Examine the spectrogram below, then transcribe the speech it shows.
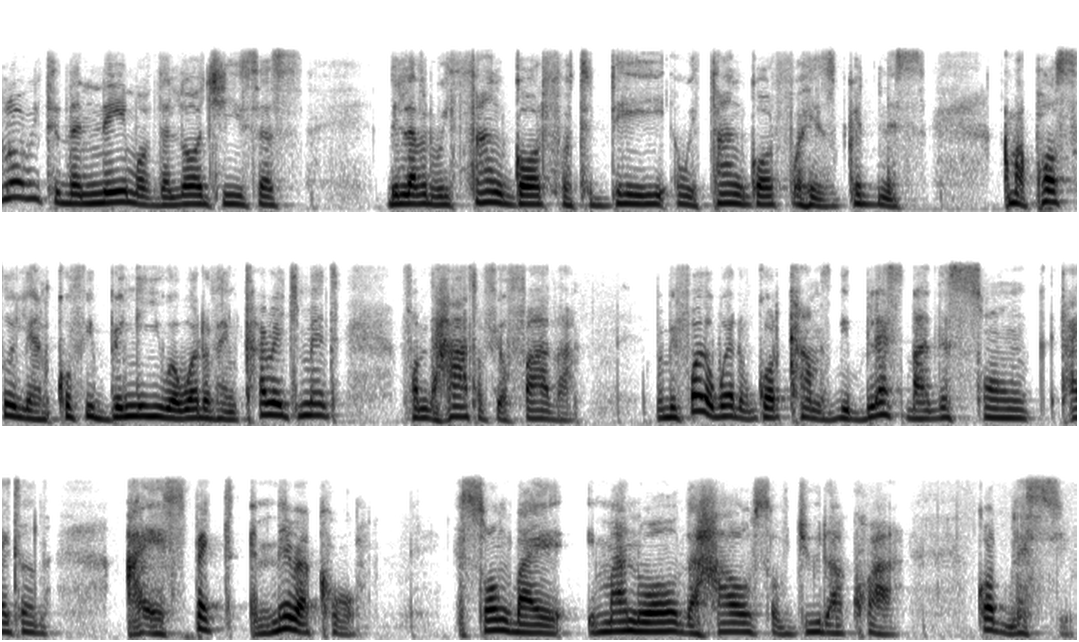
Glory to the name of the Lord Jesus. Beloved, we thank God for today and we thank God for his goodness. I'm Apostle Lyanne Koffi bringing you a word of encouragement from the heart of your Father. But before the word of God comes, be blessed by this song titled, I Expect a Miracle, a song by Emmanuel, the House of Judah Choir. God bless you.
